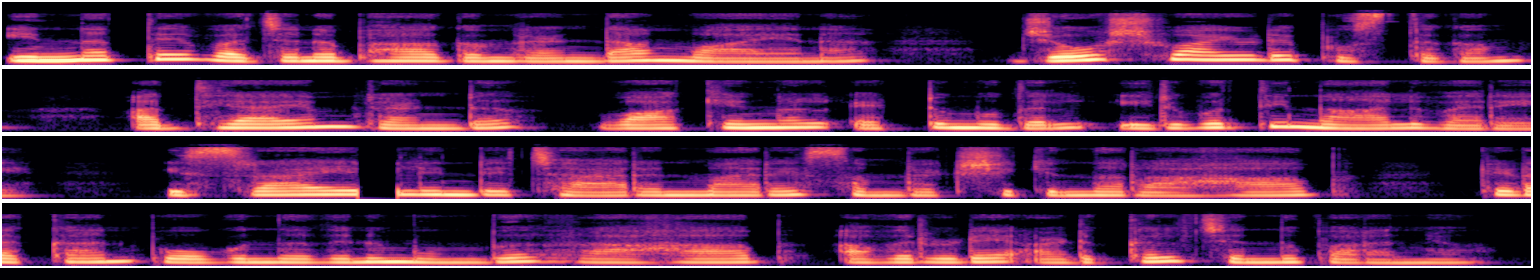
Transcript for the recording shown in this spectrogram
ഇന്നത്തെ വചനഭാഗം രണ്ടാം വായന ജോഷ്വായുടെ പുസ്തകം അധ്യായം രണ്ട് വാക്യങ്ങൾ എട്ട് മുതൽ ഇരുപത്തിനാല് വരെ ഇസ്രായേലിന്റെ ചാരന്മാരെ സംരക്ഷിക്കുന്ന റഹാബ് കിടക്കാൻ പോകുന്നതിനു മുമ്പ് റഹാബ് അവരുടെ അടുക്കൽ ചെന്നു പറഞ്ഞു.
